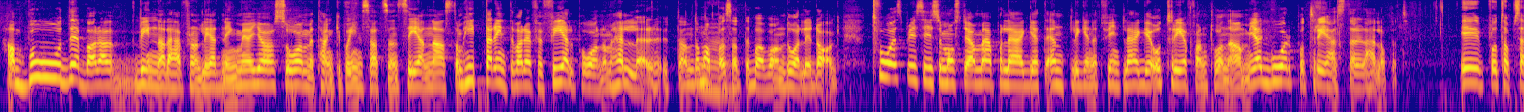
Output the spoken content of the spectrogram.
han borde bara vinna det här från ledning, men jag gör så med tanke på insatsen senast. De hittar inte vad det är för fel på honom heller, utan de mm. hoppas att det bara var en dålig dag. Två Esprit så måste jag ha med på läget, äntligen ett fint läge, och tre Fantonam. Jag går på tre hästar i det här loppet. På top 7?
